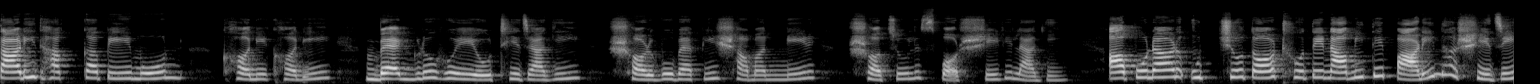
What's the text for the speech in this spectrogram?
তারই ধাক্কা পেয়ে মন ক্ষণে ক্ষণে ব্যগ্র হয়ে ওঠে জাগি, সর্বব্যাপী সামান্যের সচল স্পর্শের লাগি। আপনার উচ্চ তট হতে নামিতে পারে না সে যে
